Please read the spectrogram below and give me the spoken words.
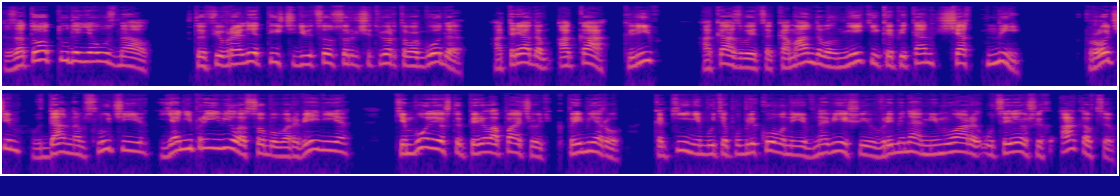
Зато оттуда я узнал, что в феврале 1944 года отрядом АК «Клифф» оказывается командовал некий капитан Щастны. Впрочем, в данном случае я не проявил особого рвения тем более, что перелопачивать, к примеру, какие-нибудь опубликованные в новейшие времена мемуары уцелевших аковцев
